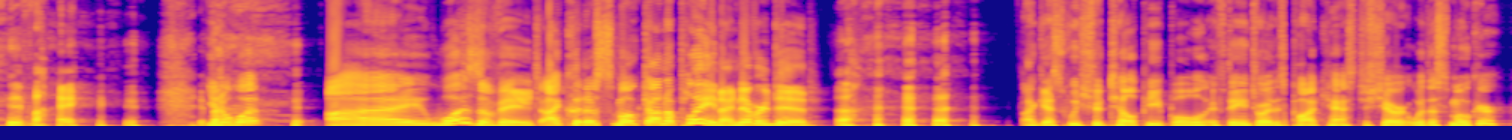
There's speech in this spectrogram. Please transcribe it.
if I, if You know what? I was of age. I could have smoked on a plane. I never did. I guess we should tell people if they enjoy this podcast to share it with a smoker.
